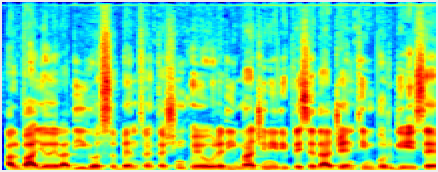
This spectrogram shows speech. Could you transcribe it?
Al vaglio della Digos ben 35 ore di immagini riprese da agenti in borghese,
